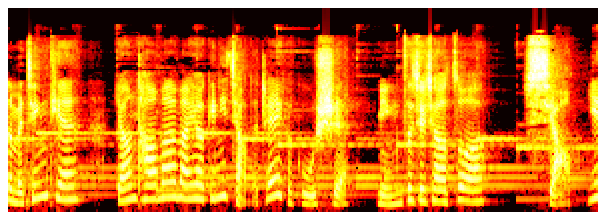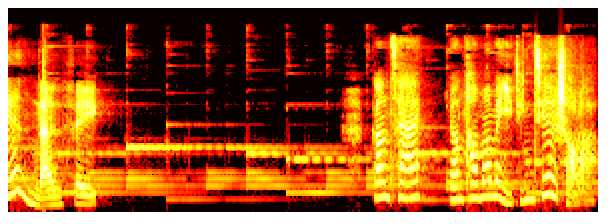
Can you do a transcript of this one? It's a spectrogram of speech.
那么今天杨桃妈妈要给你讲的这个故事，名字就叫做《小雁南飞》。刚才杨桃妈妈已经介绍了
